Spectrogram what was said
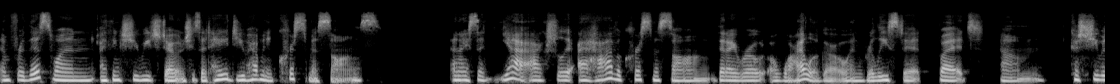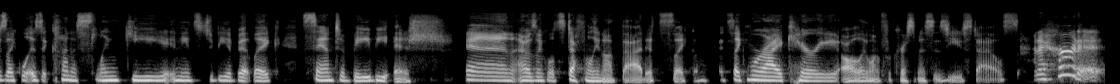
And for this one, I think she reached out and she said, Hey, do you have any Christmas songs? And I said, Yeah, actually, I have a Christmas song that I wrote a while ago and released it, but um, because she was like, Well, is it kind of slinky? It needs to be a bit like Santa baby ish. And I was like, Well, it's definitely not that. It's like um, it's like Mariah Carey, all I want for Christmas is you styles. And I heard it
